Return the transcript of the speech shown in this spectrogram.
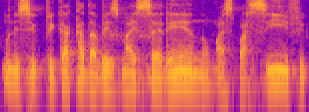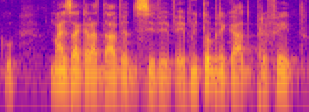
município ficar cada vez mais sereno, mais pacífico, mais agradável de se viver. Muito obrigado, prefeito.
